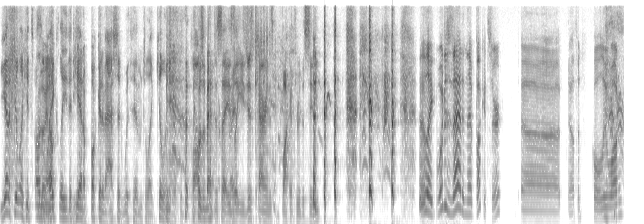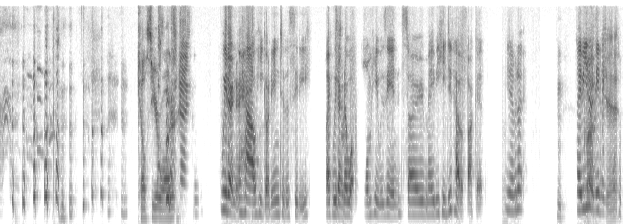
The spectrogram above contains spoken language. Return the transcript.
you got to feel like it's I mean, unlikely that he had a bucket of acid with him to like kill him. with I was about to say, whatever, it's right? like he's just carrying this bucket through the city. they're like, "What is that in that bucket, sir?" Uh, nothing. Holy water. Kelsier water. we don't know how he got into the city. Like we don't know what form he was in. So maybe he did have a bucket. You never know. Maybe you don't need a Bucket. lot of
